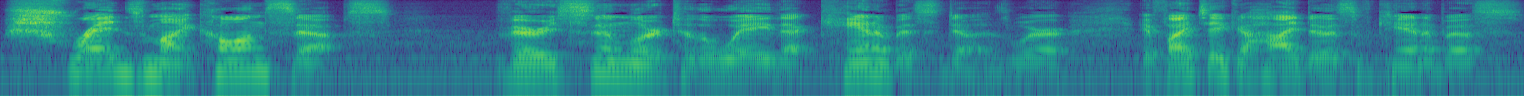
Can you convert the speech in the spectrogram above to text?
shreds my concepts very similar to the way that cannabis does where if i take a high dose of cannabis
